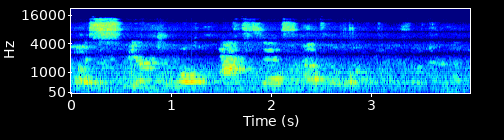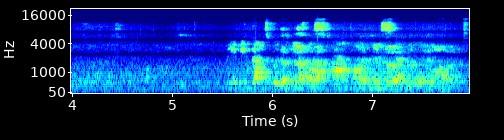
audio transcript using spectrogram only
the spiritual axis of the world. Maybe that's what Jesus meant when he said it.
